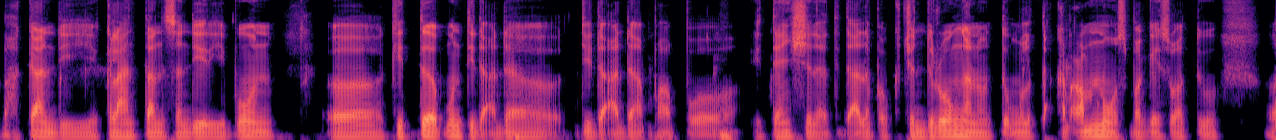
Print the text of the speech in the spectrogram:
bahkan di Kelantan sendiri pun Uh, kita pun tidak ada tidak ada apa-apa intention tidak ada apa kecenderungan untuk meletakkan UMNO sebagai suatu uh,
